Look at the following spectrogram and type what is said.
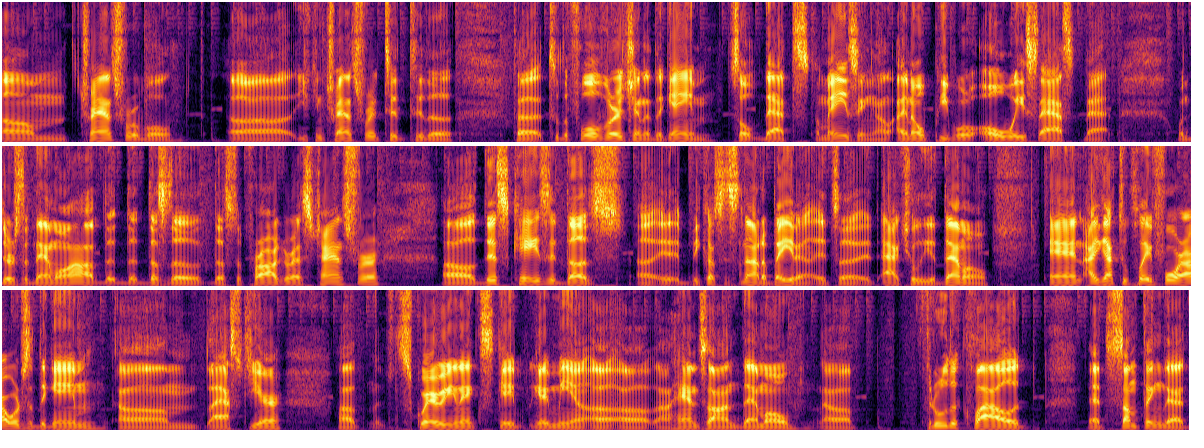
um, transferable. Uh, you can transfer it to, to the to, to the full version of the game. So that's amazing. I, I know people always ask that when there's a demo out. The, the, does the does the progress transfer? Uh, this case, it does uh, it, because it's not a beta; it's a actually a demo. And I got to play four hours of the game um, last year. Uh, Square Enix gave gave me a, a, a hands-on demo uh, through the cloud. That's something that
